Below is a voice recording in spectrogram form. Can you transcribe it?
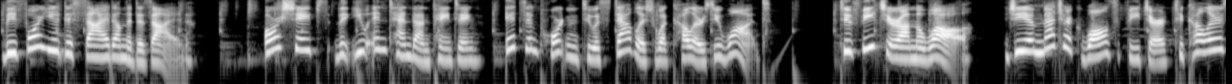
Before you decide on the design, or shapes that you intend on painting, it's important to establish what colors you want. To feature on the wall, geometric walls feature two colors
